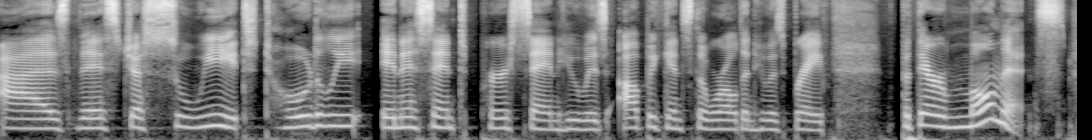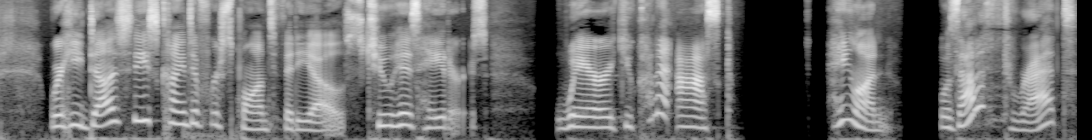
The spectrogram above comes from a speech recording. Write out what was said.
as this just sweet, totally innocent person who is up against the world and who is brave. But there are moments where he does these kinds of response videos to his haters where you kind of ask, hang on, was that a threat?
